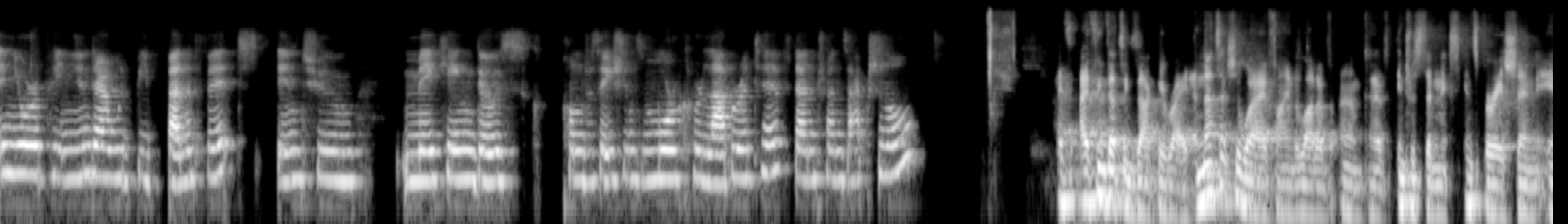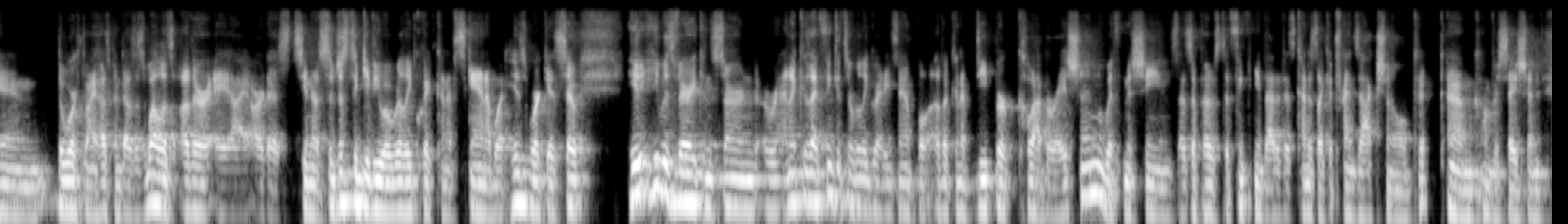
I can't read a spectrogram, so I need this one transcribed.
in your opinion, there would be benefit into making those conversations more collaborative than transactional? I, th- I, think that's exactly right. And that's actually why I find a lot of um, kind of interested in inspiration in the work that my husband does, as well as other AI artists. You know, so just to give you a really quick kind of scan of what his work is. So he, he was very concerned around it because I think it's a really great example of a kind of deeper collaboration with machines as opposed to thinking about it as kind of like a transactional um, conversation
